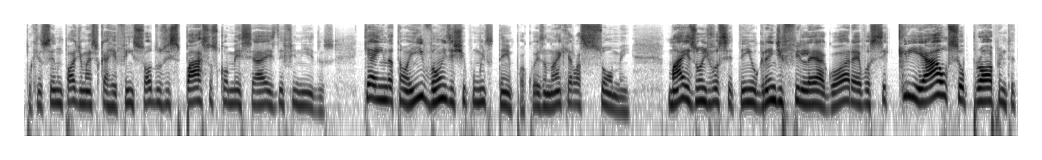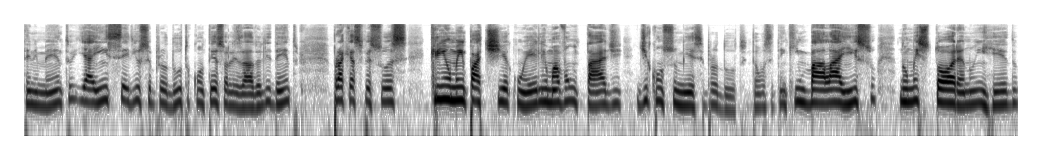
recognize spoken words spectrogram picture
porque você não pode mais ficar refém só dos espaços comerciais definidos, que ainda estão aí e vão existir por muito tempo. A coisa não é que elas somem, mas onde você tem o grande filé agora é você criar o seu próprio entretenimento e aí inserir o seu produto contextualizado ali dentro para que as pessoas criem uma empatia com ele e uma vontade de consumir esse produto. Então você tem que embalar isso numa história, num enredo,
